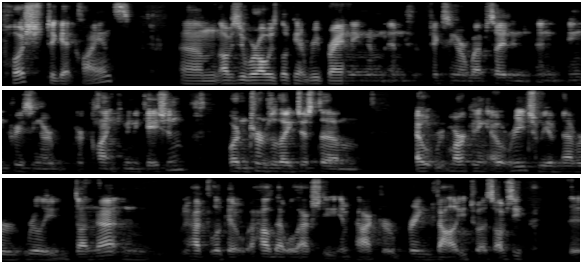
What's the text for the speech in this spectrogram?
push to get clients. Um, obviously, we're always looking at rebranding and, and fixing our website and, and increasing our, our, client communication. But in terms of like just um, out marketing outreach, we have never really done that, and we have to look at how that will actually impact or bring value to us. Obviously, the,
